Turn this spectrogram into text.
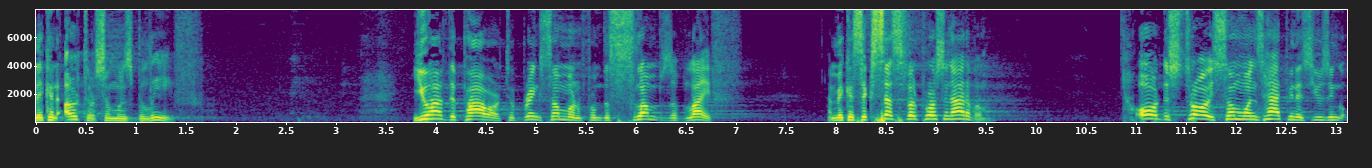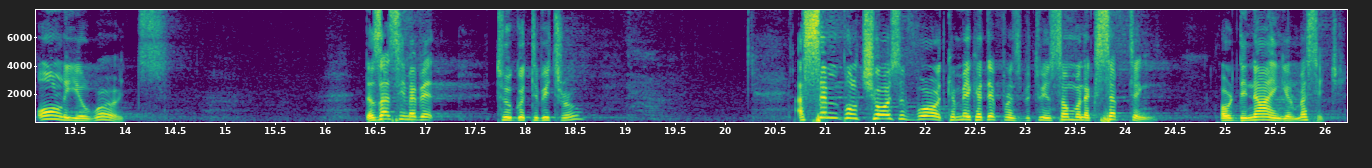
They can alter someone's belief. You have the power to bring someone from the slums of life and make a successful person out of them. Or destroy someone's happiness using only your words. Does that seem a bit too good to be true? A simple choice of word can make a difference between someone accepting or denying your message.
